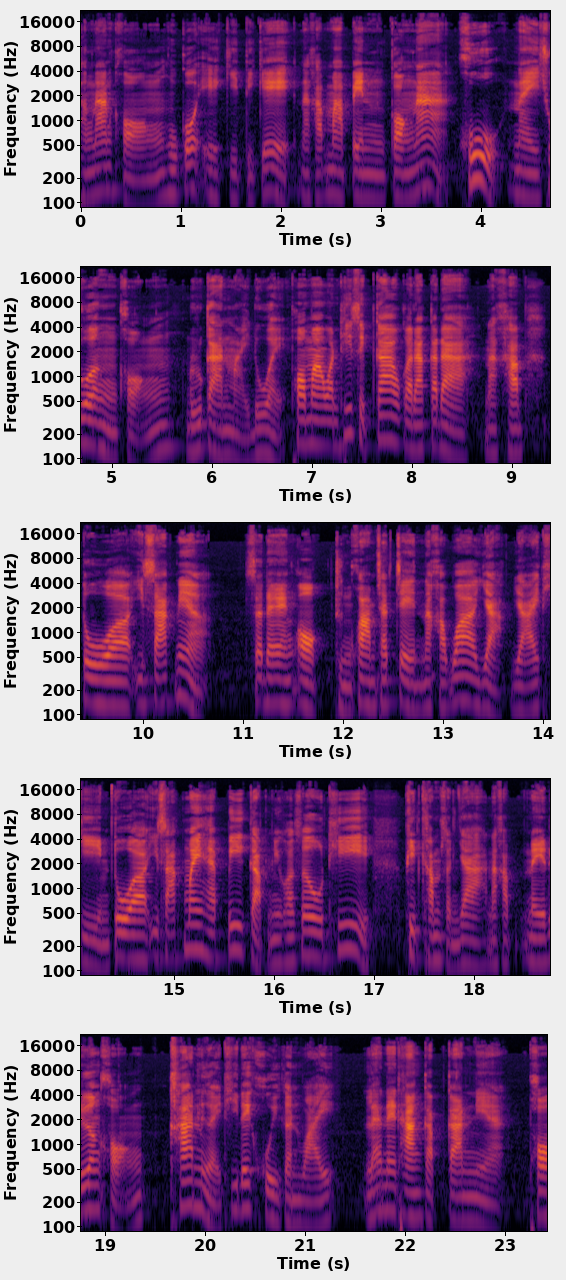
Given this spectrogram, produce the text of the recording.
ทางด้านของฮูโกเอกิติเก้นะครับมาเป็นกองหน้าคู่ในช่วงของฤดูกาลใหม่ด้วย พอมาวันที่ 19 กรกฎานะครับตัวอีซักเนี่ยแสดงออกถึงความชัดเจนนะครับว่าอยากย้ายทีม ตัวอีซักไม่แฮปปี้กับนิวคาสเซิลที่ผิดคำสัญญานะครับในเรื่องของค่าเหนื่อยที่ได้คุยกันไว้ และในทางกลับกันเนี่ยพอ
